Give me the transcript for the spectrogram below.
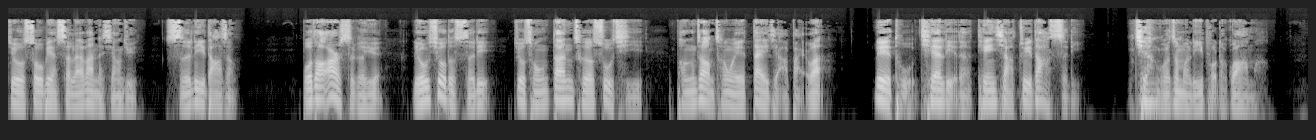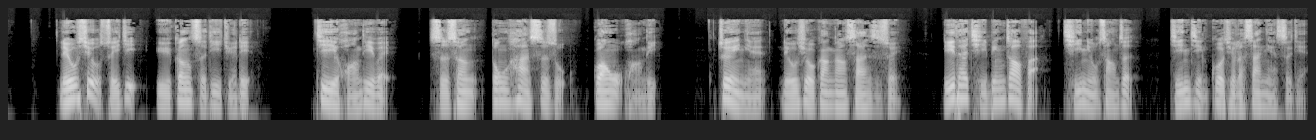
就收编十来万的湘军，实力大增。不到二十个月，刘秀的实力就从单车数骑膨胀成为带甲百万、裂土千里的天下最大势力。见过这么离谱的卦吗？刘秀随即与更始帝决裂，继皇帝位，史称东汉世祖光武皇帝。这一年，刘秀刚刚三十岁，离他起兵造反、骑牛上阵，仅仅过去了三年时间。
